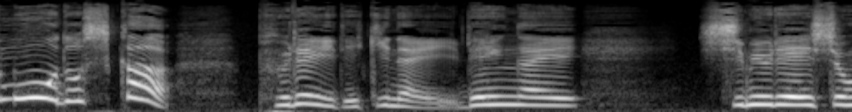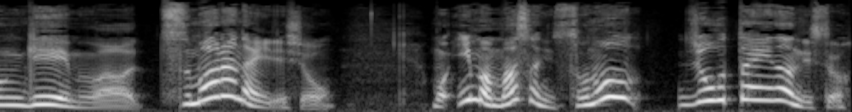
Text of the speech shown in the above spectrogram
モードしかプレイできない恋愛シミュレーションゲームはつまらないでしょもう今まさにその状態なんですよ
